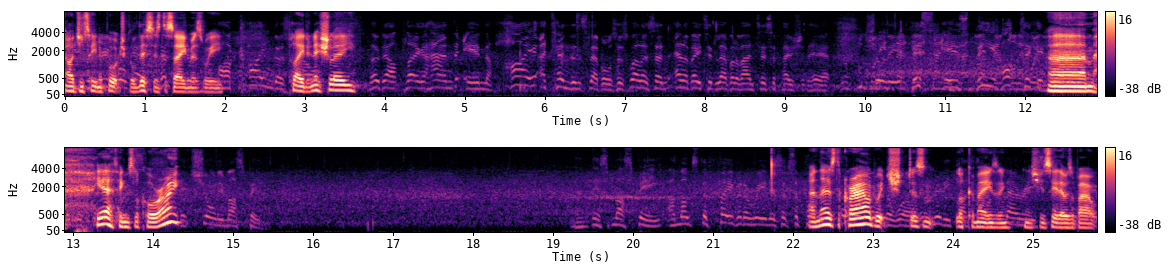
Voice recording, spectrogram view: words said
Argentina, Portugal. This is the same as we played initially. No doubt playing a hand in high attendance levels as well as an elevated level of anticipation here. Surely this is the hot ticket. Um, yeah, things look all right. It surely must be. And this must be amongst the favoured arenas of support. And there's the crowd, which doesn't look amazing. As you can see, there was about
